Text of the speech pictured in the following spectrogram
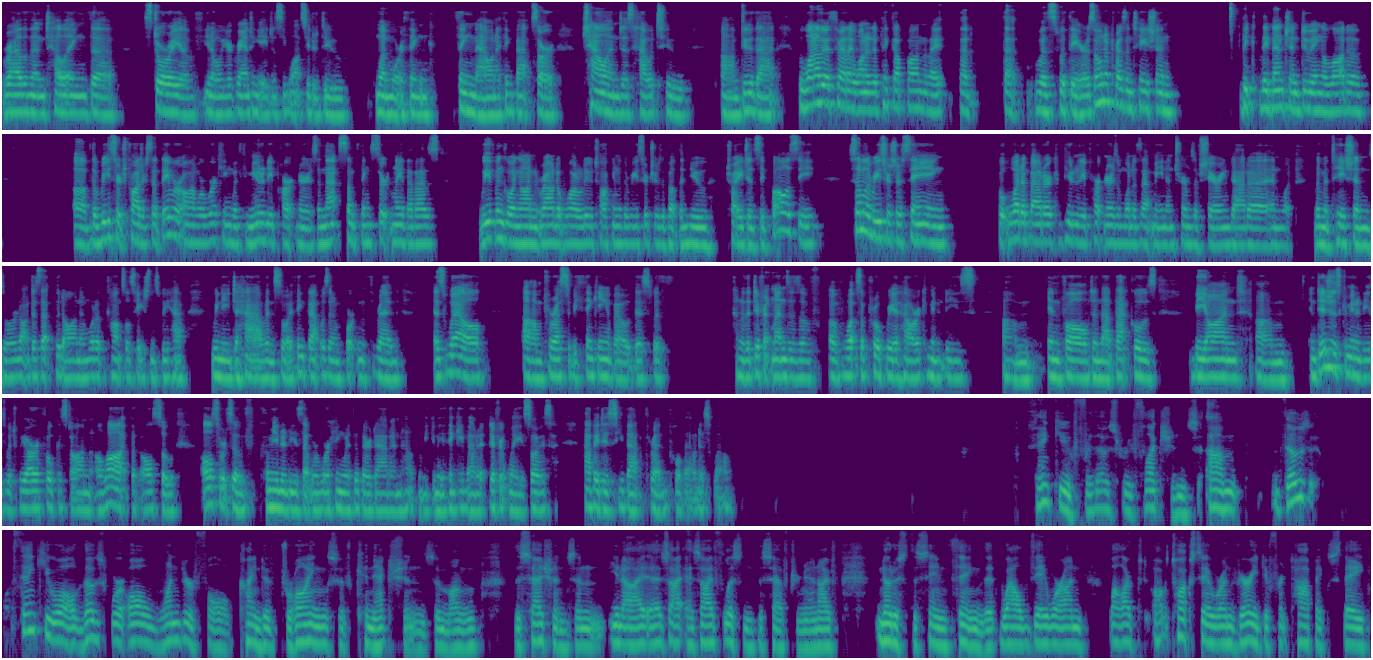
rather than telling the story of, you know, your granting agency wants you to do one more thing thing now. And I think that's our challenge is how to um, do that. The one other thread I wanted to pick up on that I that that was with the Arizona presentation, they mentioned doing a lot of uh, the research projects that they were on were working with community partners. And that's something certainly that as we've been going on around at Waterloo, talking to the researchers about the new tri-agency policy, some of the researchers are saying, but what about our community partners and what does that mean in terms of sharing data and what limitations or not does that put on and what are the consultations we have, we need to have. And so I think that was an important thread as well um, for us to be thinking about this with kind of the different lenses of, of what's appropriate, how our communities um, involved, and that that goes beyond um, indigenous communities, which we are focused on a lot, but also all sorts of communities that we're working with with their data and how we can be thinking about it different ways. So I was happy to see that thread pulled out as well. Thank you for those reflections. Um, those, thank you all. Those were all wonderful kind of drawings of connections among the sessions. And, you know, I, as I, as I've listened this afternoon, I've noticed the same thing that while they were on, while our talks today were on very different topics, they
